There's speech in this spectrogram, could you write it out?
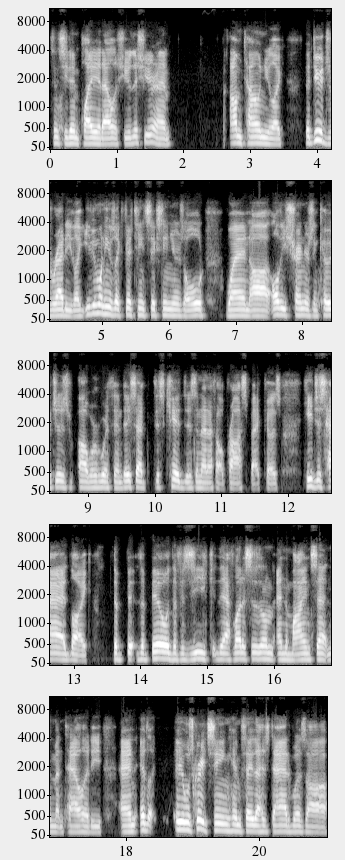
since he didn't play at LSU this year, and I'm telling you, like the dude's ready. Like even when he was like 15, 16 years old, when uh, all these trainers and coaches uh, were with him, they said this kid is an NFL prospect because he just had like the the build, the physique, the athleticism, and the mindset and the mentality. And it it was great seeing him say that his dad was uh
